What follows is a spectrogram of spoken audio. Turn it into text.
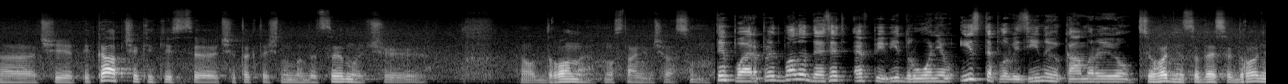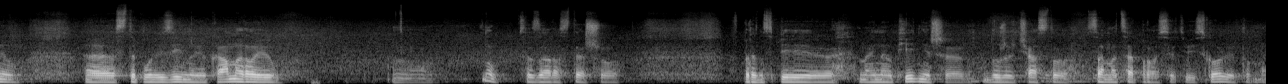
Е, Чи пікапчик якийсь, е, чи тактичну медицину, чи от, дрони останнім часом. Тепер придбали 10 FPV дронів із тепловізійною камерою. Сьогодні це 10 дронів е, з тепловізійною камерою. Е, Ну, це зараз те, що в принципі найнеобхідніше. Дуже часто саме це просять військові, тому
